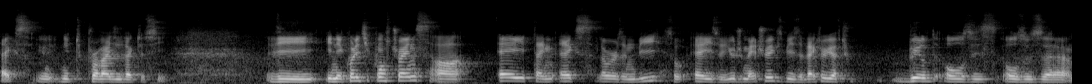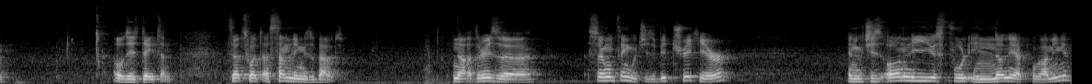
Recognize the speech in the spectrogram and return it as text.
x. You need to provide the vector c. The inequality constraints are a times x lower than b. So a is a huge matrix, b is a vector. You have to build all this, all those, uh, all this data. That's what assembling is about. Now there is a second thing which is a bit trickier, and which is only useful in nonlinear programming,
